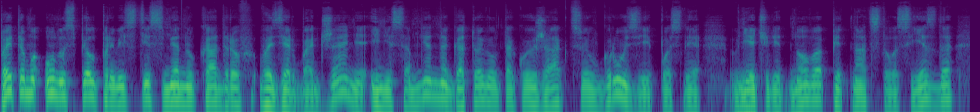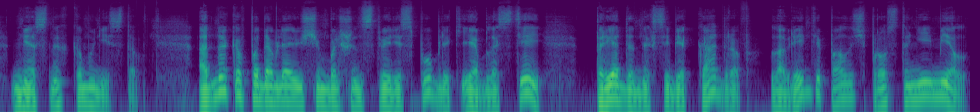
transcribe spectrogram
Поэтому он успел провести смену кадров в Азербайджане и, несомненно, готовил такую же акцию в Грузии после внеочередного 15-го съезда местных коммунистов. Однако в подавляющем большинстве республик и областей преданных себе кадров Лаврентий Павлович просто не имел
